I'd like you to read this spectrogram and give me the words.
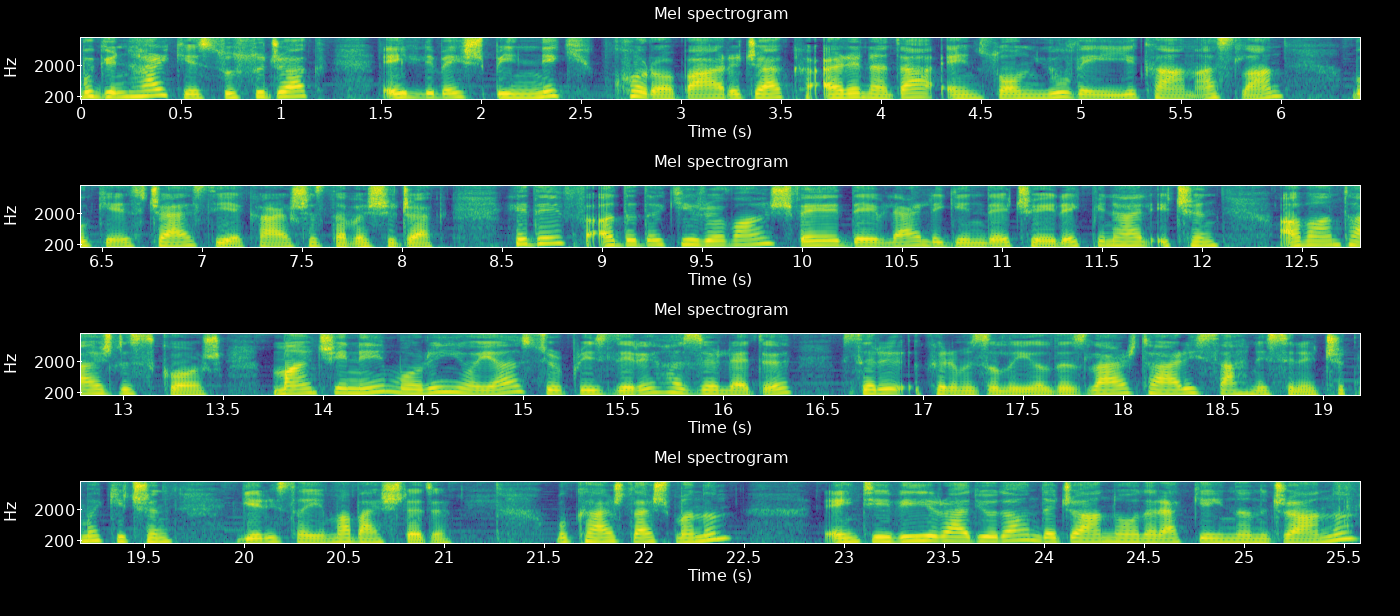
Bugün herkes susacak 55 binlik koro bağıracak. Arenada en son Juve'yi yıkan Aslan bu kez Chelsea'ye karşı savaşacak. Hedef adadaki rövanş ve Devler Ligi'nde çeyrek final için avantajlı skor. Mancini Mourinho'ya sürprizleri hazırladı. Sarı kırmızılı yıldızlar tarih sahnesine çıkmak için geri sayıma başladı. Bu karşılaşmanın NTV Radyo'dan da canlı olarak yayınlanacağını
